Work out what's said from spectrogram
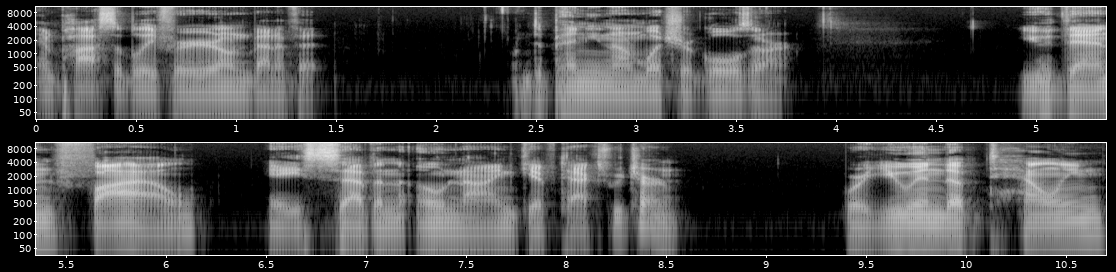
and possibly for your own benefit, depending on what your goals are. You then file a 709 gift tax return where you end up telling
